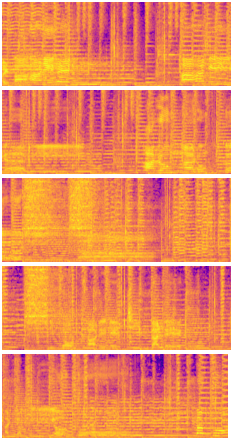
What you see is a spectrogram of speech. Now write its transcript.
얼판에는 바지락이 아롱아롱 거린다. 뒷동산에 진달래고 발짝 뛰었고 먹고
